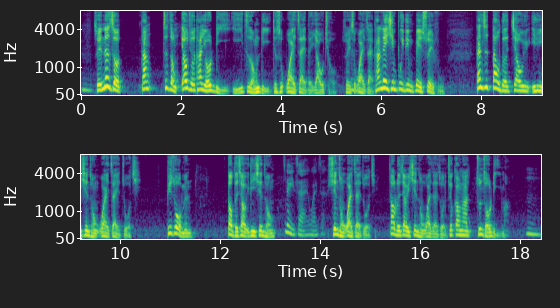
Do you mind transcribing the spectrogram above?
嗯，所以那时候当这种要求他有礼仪，这种礼就是外在的要求，所以是外在，他内心不一定被说服。但是道德教育一定先从外在做起，譬如说我们道德教育一定先从内在外在，先从外在做起。道德教育先从外在做，就告诉他遵守礼嘛。嗯，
